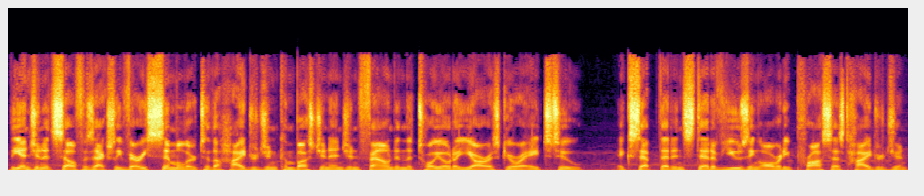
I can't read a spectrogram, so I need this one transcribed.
The engine itself is actually very similar to the hydrogen combustion engine found in the Toyota Yaris Gura H2, except that instead of using already processed hydrogen,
